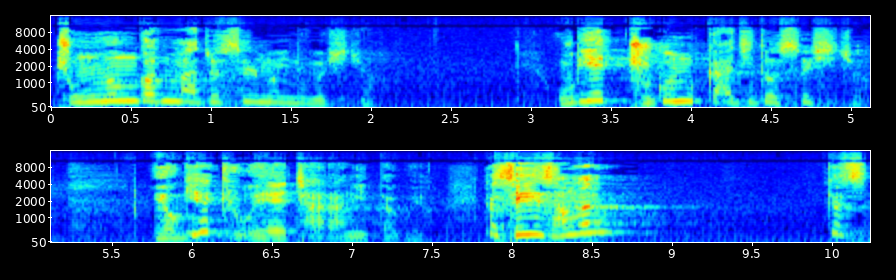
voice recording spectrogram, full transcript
죽는 것마저 쓸모 있는 것이죠. 우리의 죽음까지도 쓰시죠. 여기에 교회의 자랑이 있다고요. 그러니까 세상은 그러니까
